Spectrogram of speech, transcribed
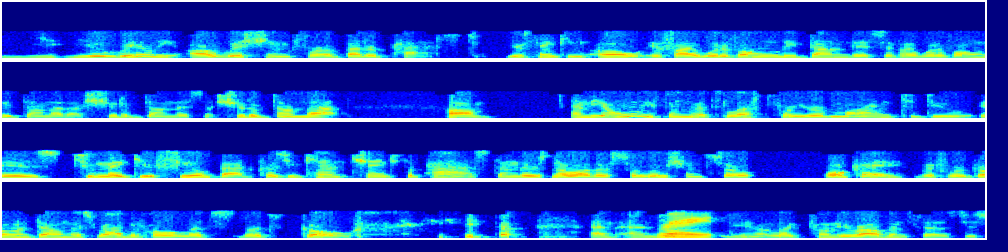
you, you really are wishing for a better past. You're thinking, oh, if I would have only done this, if I would have only done that, I should have done this, I should have done that. Um, and the only thing that's left for your mind to do is to make you feel bad because you can't change the past and there's no other solution. So okay, if we're going down this rabbit hole, let's let's go. and and right. just, you know, like Tony Robbins says, just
